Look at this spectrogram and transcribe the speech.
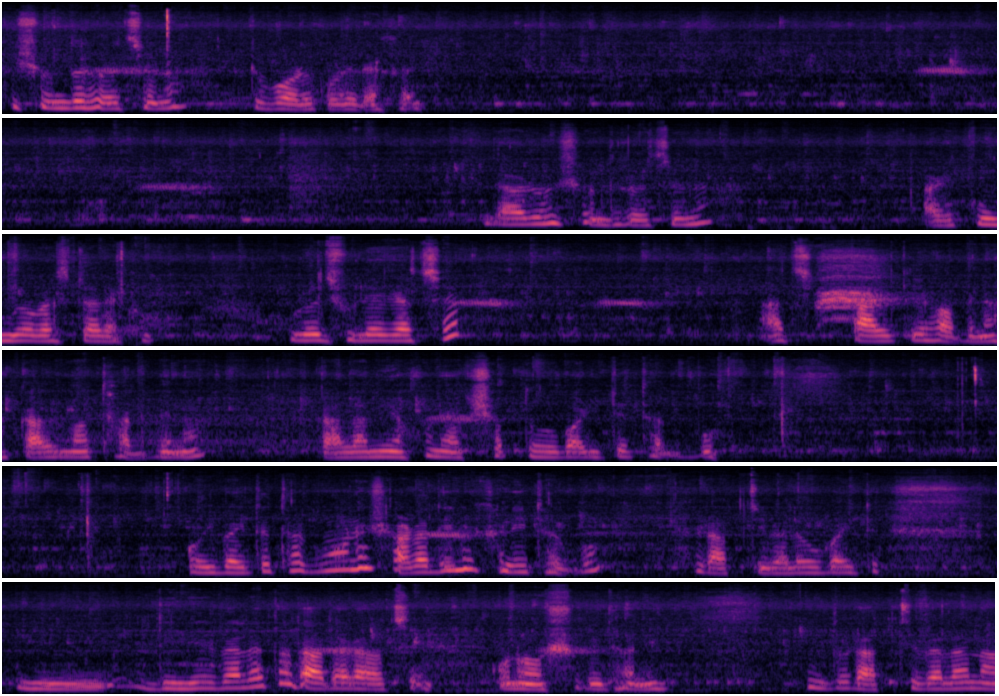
কি সুন্দর হয়েছে না? একটু বড় করে দেখাই। দারুণ সুন্দর হয়েছে না? আর কুমড়ো গাছটা দেখো, পুরো ঝুলে গেছে। আজ কালকে হবে না, কাল মা থাকবে না। কাল আমি এখন এক সপ্তাহ বাড়িতে থাকব। ওই বাড়িতে থাকব মানে সারাদিন এখানেই থাকব। রাত্রিবেলাও বাড়িতে দিনের বেলা তো দাদারা আছে, কোনো অসুবিধা নেই। কিন্তু রাত্রিবেলা না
